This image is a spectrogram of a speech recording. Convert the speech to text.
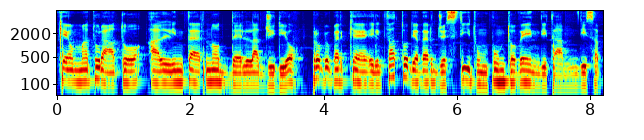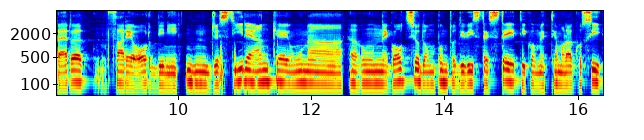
che ho maturato all'interno della GDO proprio perché il fatto di aver gestito un punto vendita, di saper fare ordini, gestire anche una, uh, un negozio da un punto di vista estetico, mettiamola così,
